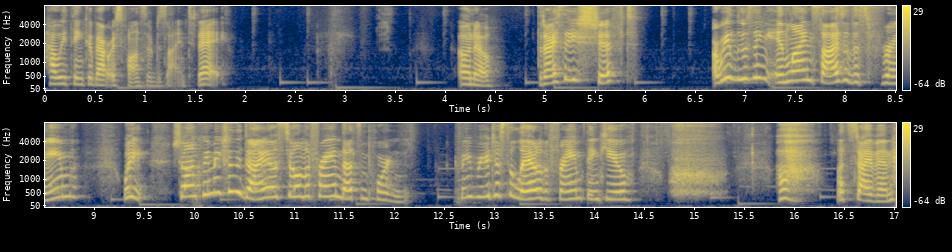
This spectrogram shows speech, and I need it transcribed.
how we think about responsive design today. Oh no, did I say shift? Are we losing inline size of this frame? Wait, Sean, can we make sure the dino is still in the frame? That's important. Can we readjust the layout of the frame? Thank you. Ah, let's dive in.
